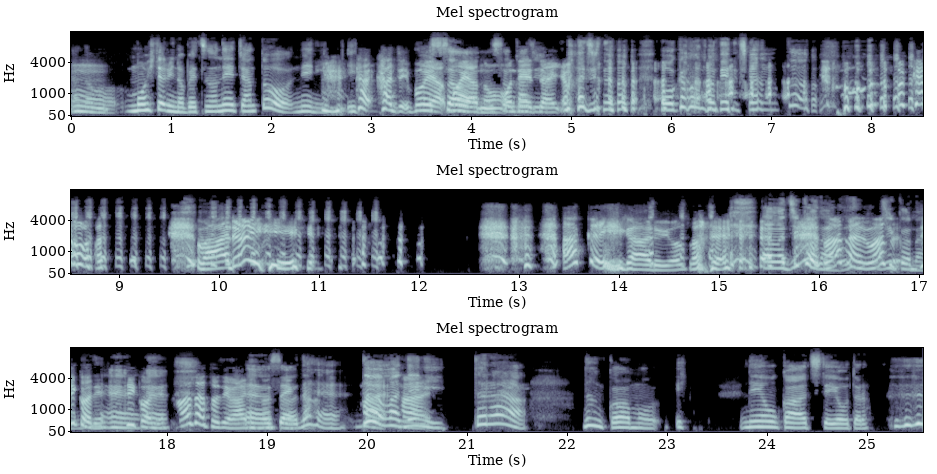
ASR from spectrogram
あの、もう一人の別の姉ちゃんと 寝に行っか、家事、ぼや、そうぼやのお姉ちゃんよ。家事家事の放課後の姉ちゃんと、悪い。悪意があるよ、それ。あ、まあ、事故なんわざ、わざ、事故なんだ事故です。事故です。わざとではありませんそうね。でもまあ、はい寝に行ったら、なんかもう、い寝ようかっつって言おうたら、ふふふふっ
